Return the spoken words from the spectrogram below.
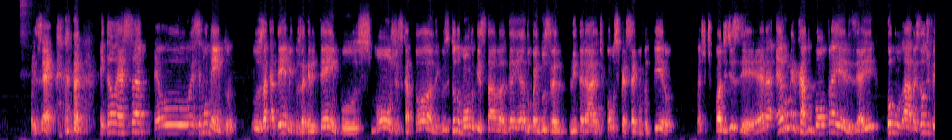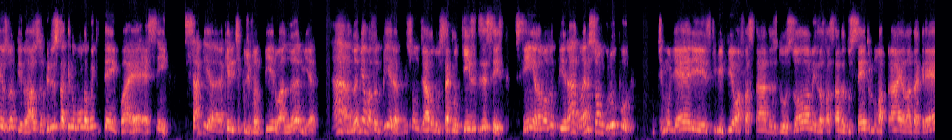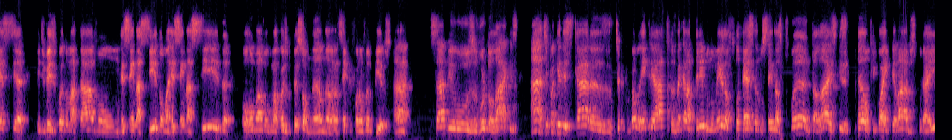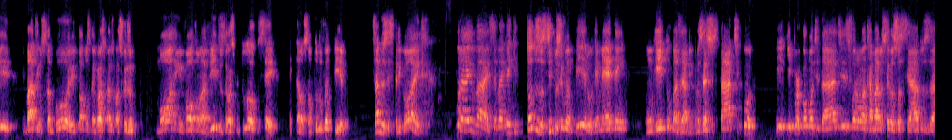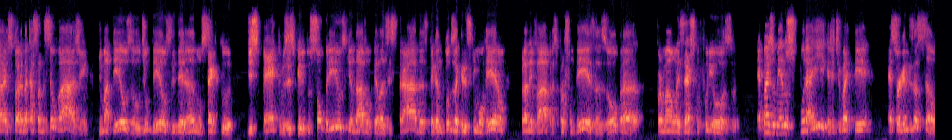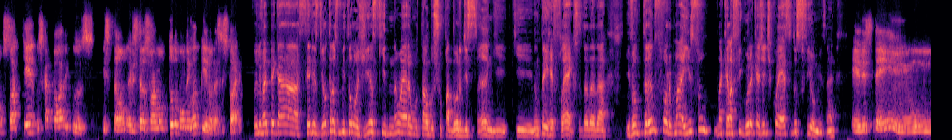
Pois é. então, essa é o, esse momento. Os acadêmicos daquele tempo, os monges católicos e todo mundo que estava ganhando com a indústria literária de como se persegue um vampiro, a gente pode dizer. Era, era um mercado bom para eles. E aí, como, ah, mas de onde vem os vampiros? Ah, os vampiros estão aqui no mundo há muito tempo. Ah, é, é sim. Sabe aquele tipo de vampiro, a lâmia? Ah, a lâmia é uma vampira? Isso é um diálogo do século XV e XVI. Sim, ela é uma vampira. Ah, não era só um grupo de mulheres que viviam afastadas dos homens, afastadas do centro, numa praia lá da Grécia, e de vez em quando matavam um recém-nascido, uma recém-nascida, ou roubavam alguma coisa do pessoal. Não, não, sempre foram vampiros. Ah, sabe os Vurdolaques? Ah, tipo aqueles caras, tipo, entre aspas, daquela tribo no meio da floresta, não sei das quantas lá, esquisitão, que correm pelados por aí, batem o sabor e tomam os negócios, fazem umas coisas, morrem e voltam à vida, os negócios muito loucos, sei. Então, são tudo vampiro. Sabe os estrigóis? Por aí vai. Você vai ver que todos os tipos de vampiro remetem um rito baseado em processo estático e que, por comodidades, foram acabaram sendo associados à história da caçada selvagem, de uma deusa ou de um deus liderando um secto de espectros, espíritos sombrios que andavam pelas estradas, pegando todos aqueles que morreram para levar para as profundezas ou para formar um exército furioso. É mais ou menos por aí que a gente vai ter essa organização. Só que os católicos estão, eles transformam todo mundo em vampiro nessa história. Então ele vai pegar seres de outras mitologias que não eram o tal do chupador de sangue, que não tem reflexos, da, da, da, e vão transformar isso naquela figura que a gente conhece dos filmes, né? Eles têm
